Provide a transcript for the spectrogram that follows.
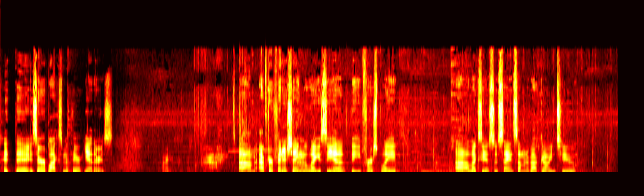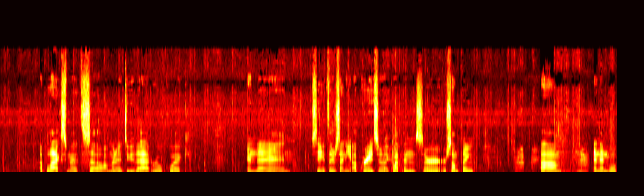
Hit the... Is there a blacksmith here? Yeah, there is. Alright. Um, after finishing the legacy of the first blade, uh, was saying something about going to a blacksmith, so I'm gonna do that real quick. And then see if there's any upgrades or like weapons or, or something. Um, and then we'll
